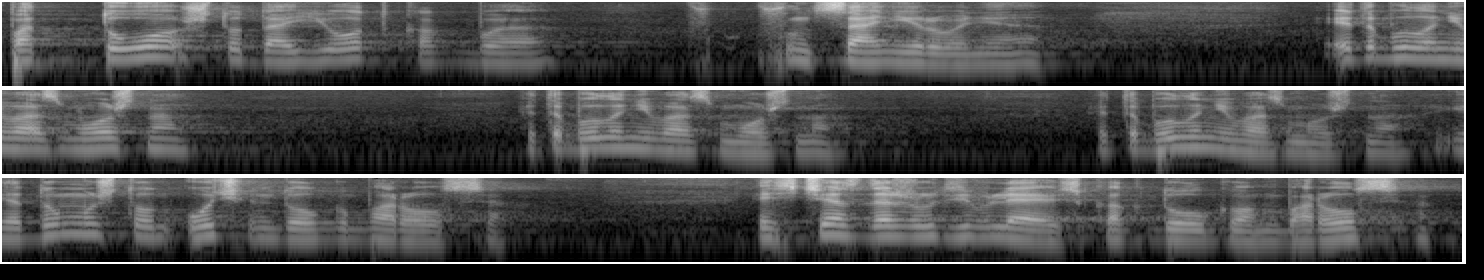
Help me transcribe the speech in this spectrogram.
под то, что дает как бы функционирование. Это было невозможно. Это было невозможно. Это было невозможно. Я думаю, что он очень долго боролся. Я сейчас даже удивляюсь, как долго он боролся –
